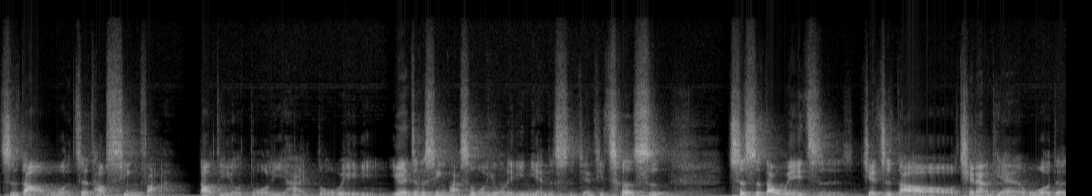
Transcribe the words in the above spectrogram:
知道我这套心法到底有多厉害、多威力。因为这个心法是我用了一年的时间去测试。测试到为止，截止到前两天，我的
